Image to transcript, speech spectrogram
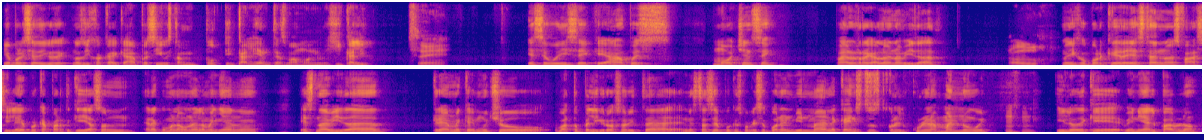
Y el policía dijo- nos dijo acá de que, ah, pues sí, están puti calientes, mamón, en Mexicali. Sí. Ese güey dice que, ah, pues, mochense para el regalo de Navidad. Ugh. Me dijo, porque de esta no es fácil, ¿eh? Porque aparte que ya son, era como la una de la mañana, es Navidad. Créanme que hay mucho vato peligroso ahorita en estas épocas porque se ponen bien mal acá y nosotros con el culo en la mano, güey. Y lo de que venía el Pablo,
